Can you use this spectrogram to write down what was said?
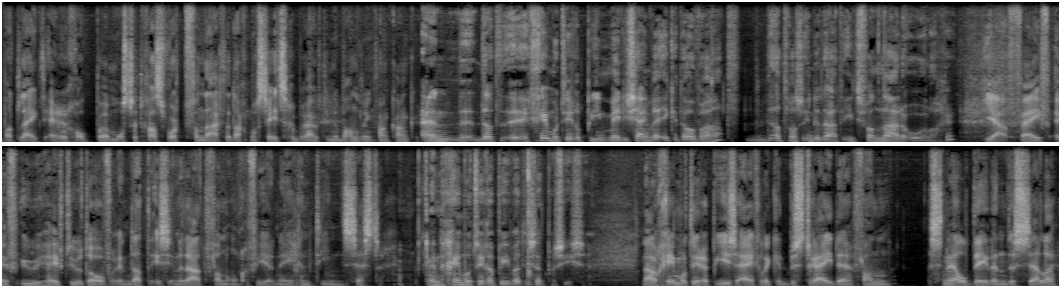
wat lijkt erg op uh, mosterdgas... wordt vandaag de dag nog steeds gebruikt in de behandeling van kanker. En uh, dat uh, chemotherapie, medicijn waar ik het over had... dat was inderdaad iets van na de oorlog, hè? Ja, 5FU heeft u het over. En dat is inderdaad van ongeveer 1960. En chemotherapie, wat is dat precies? Nou, chemotherapie is eigenlijk het bestrijden van snel delende cellen...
